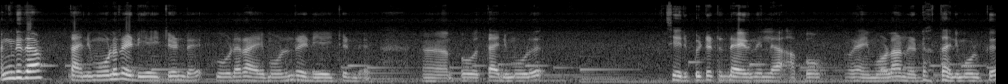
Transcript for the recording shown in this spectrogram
അങ്ങനെ ഇതാ തനിമോൾ റെഡി ആയിട്ടുണ്ട്. കൂടെ റയമോളും റെഡി ആയിട്ടുണ്ട്. അപ്പോൾ തനിമോൾ ചെരുപ്പിട്ടിട്ടുണ്ടായിരുന്നില്ല അപ്പോൾ റൈമോളാണ് കേട്ടോ തനിമോൾക്ക്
